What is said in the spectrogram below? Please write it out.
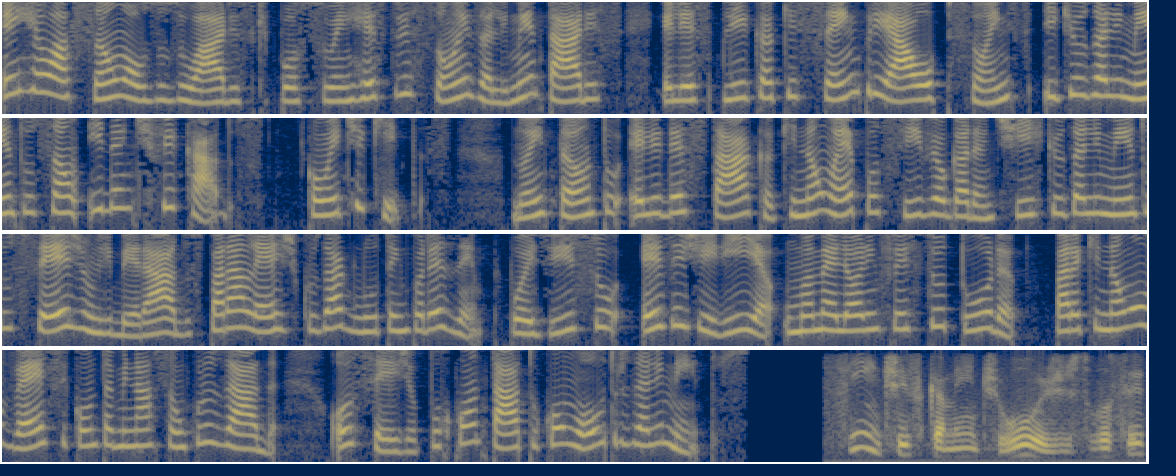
Em relação aos usuários que possuem restrições alimentares, ele explica que sempre há opções e que os alimentos são identificados, com etiquetas. No entanto, ele destaca que não é possível garantir que os alimentos sejam liberados para alérgicos a glúten, por exemplo, pois isso exigiria uma melhor infraestrutura para que não houvesse contaminação cruzada, ou seja, por contato com outros alimentos. Cientificamente, hoje, se você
